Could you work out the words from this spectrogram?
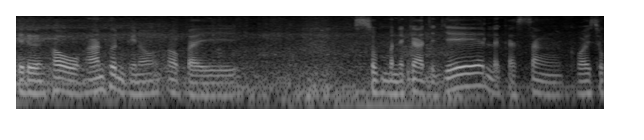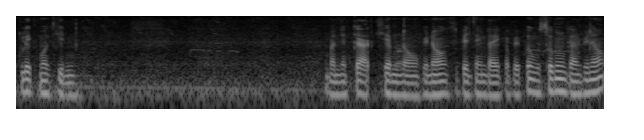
จะเดินเข้าห้านเพื่อนพี่น้องเข้าไปชมบรรยากาศเย็นๆแล้วก็สั่งก้อยซกเล็กมากิน บรรยากาศเข้มนองพี่น้องสิเป็นจังใดก็ไปเบิ่งไปส้มน้ำกันพี่น้อง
